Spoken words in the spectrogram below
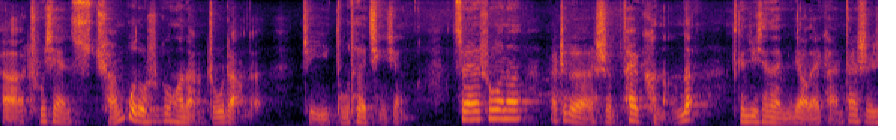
呃，出现全部都是共和党州长的这一独特倾向。虽然说呢，呃，这个是不太可能的。根据现在民调来看，但是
